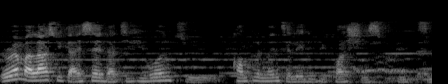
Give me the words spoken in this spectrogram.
Remember last week I said that if you want to compliment a lady because she's pretty,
